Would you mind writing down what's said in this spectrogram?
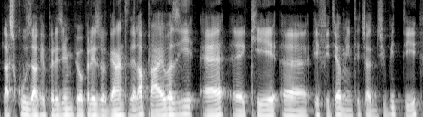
La scusa che per esempio ha preso il garante della privacy è eh, che eh, effettivamente ChatGPT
